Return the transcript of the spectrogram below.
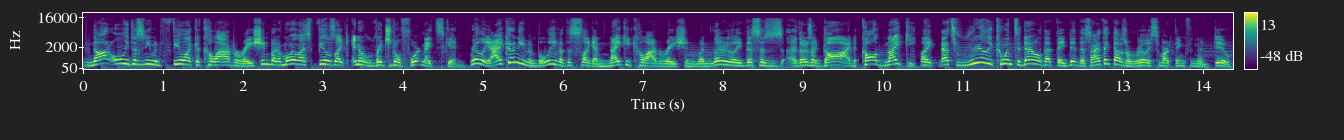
not only doesn't even feel like a collaboration, but it more or less feels like an original Fortnite skin. Really, I couldn't even believe that this is like a Nike collaboration when literally this is, uh, there's a god called Nike. Like, that's really coincidental that they did this. And I think that was a really smart thing for them to do.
